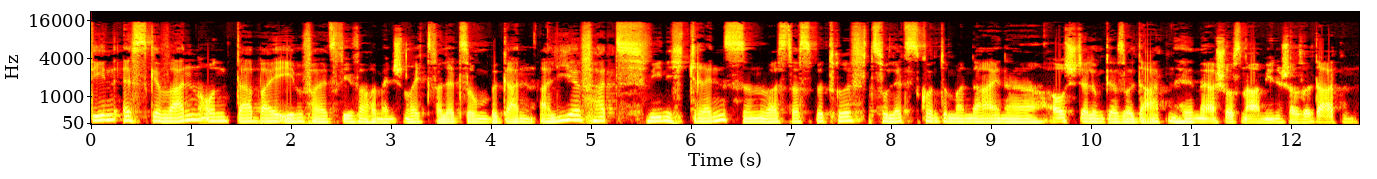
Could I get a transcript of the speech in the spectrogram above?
den es gewann und dabei ebenfalls vielfache Menschenrechtsverletzungen begann. Aliyev hat wenig Grenzen, was das betrifft. Zuletzt konnte man da eine Ausstellung der Soldatenhelme erschossener armenischer Soldaten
